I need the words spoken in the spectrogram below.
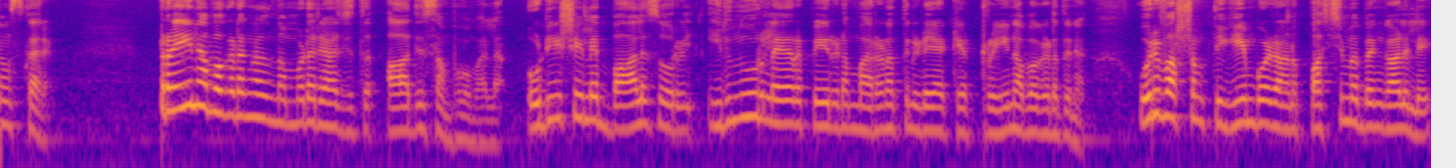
നമസ്കാരം. ട്രെയിൻ അപകടങ്ങൾ നമ്മുടെ രാജ്യത്ത് ആദ്യ സംഭവമല്ല. ഒഡീഷയിലെ ബാലസോറിൽ ഇരുന്നൂറിലേറെ പേരുടെ മരണത്തിനിടയാക്കിയ ട്രെയിൻ അപകടത്തിന് ഒരു വർഷം തികയുമ്പോഴാണ് പശ്ചിമ ബംഗാളിലെ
